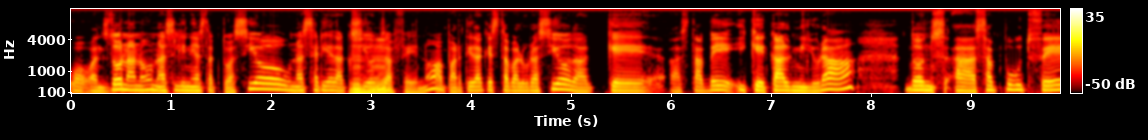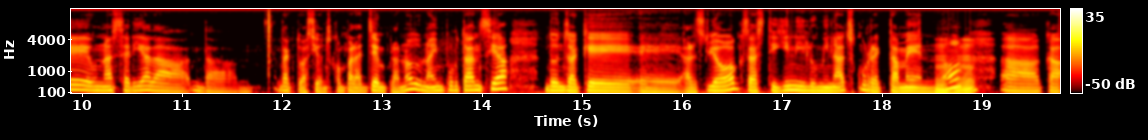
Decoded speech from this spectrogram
o ens dona no, unes línies d'actuació, una sèrie d'accions uh -huh. a fer. No? A partir d'aquesta valoració de què està bé i què cal millorar, doncs eh, s'ha pogut fer una sèrie de, de, d'actuacions, com per exemple no? donar importància doncs, a que eh, els llocs estiguin il·luminats correctament, no? Uh -huh. uh, que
